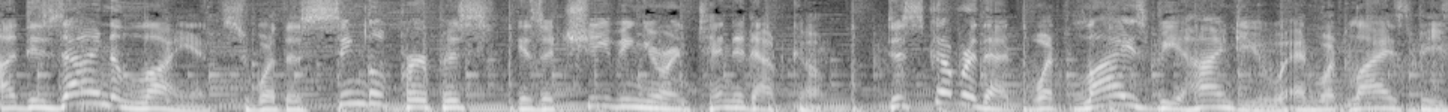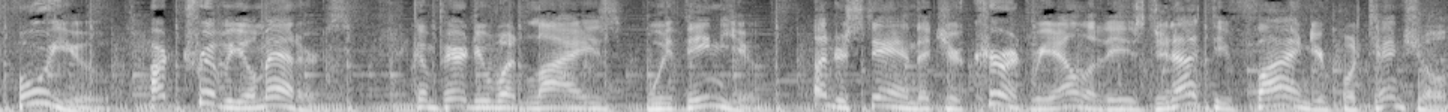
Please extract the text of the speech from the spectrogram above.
a designed alliance where the single purpose is achieving your intended outcome. Discover that what lies behind you and what lies before you are trivial matters compared to what lies within you. Understand that your current realities do not define your potential,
